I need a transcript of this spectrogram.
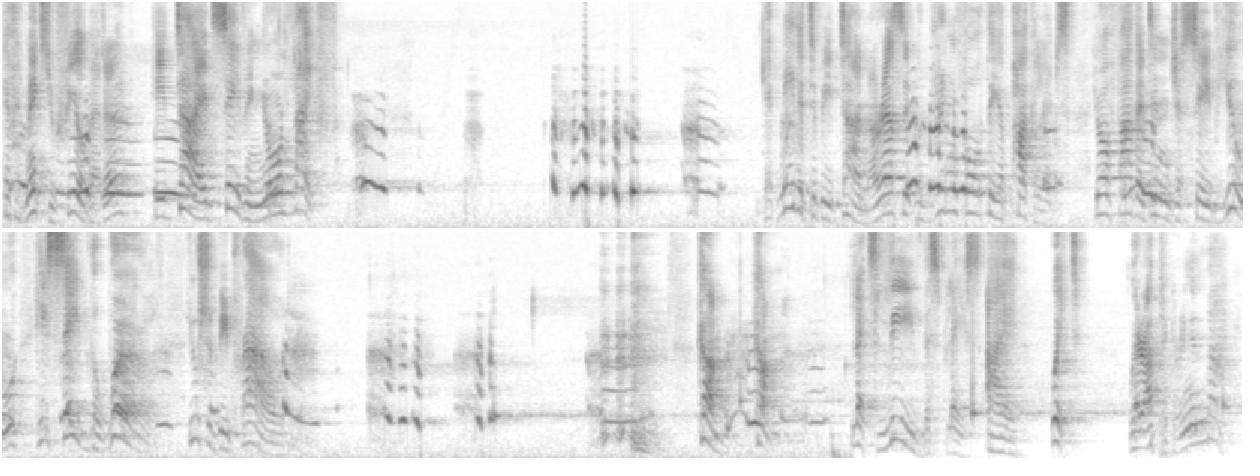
If it makes you feel better, he died saving your life. It needed to be done, or else it would bring forth the apocalypse. Your father didn't just save you, he saved the world. You should be proud. come, come. Let's leave this place. I. Wait. Where are Pickering and Mac?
